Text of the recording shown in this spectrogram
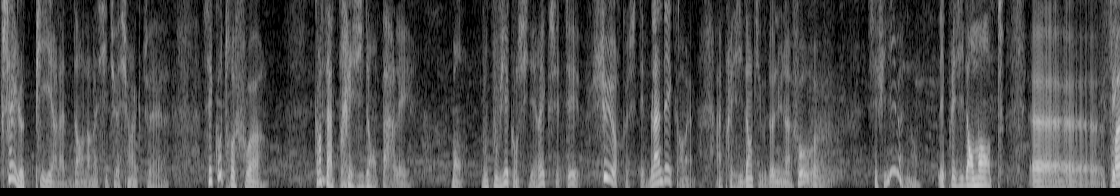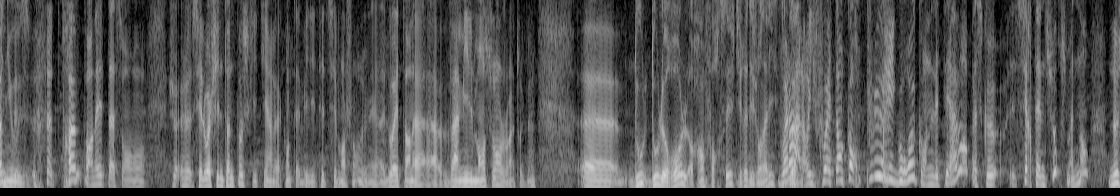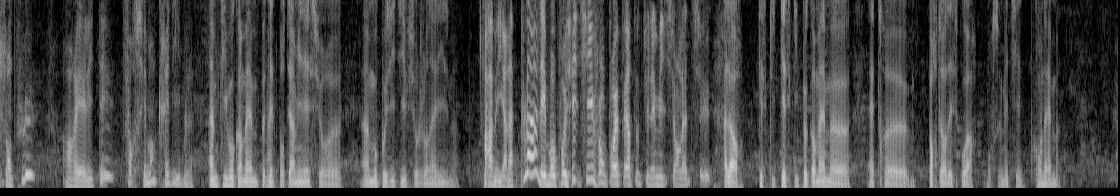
Vous savez, le pire là-dedans, dans la situation actuelle, c'est qu'autrefois, quand un président parlait, bon, vous pouviez considérer que c'était sûr, que c'était blindé quand même. Un président qui vous donne une info, euh, c'est fini maintenant. Les présidents mentent. Euh, Fake news. Trump en est à son. C'est le Washington Post qui tient la comptabilité de ses mensonges. Il doit être en à 20 000 mensonges ou un truc. Euh, D'où le rôle renforcé, je dirais, des journalistes. Voilà, alors il faut être encore plus rigoureux qu'on ne l'était avant, parce que certaines sources maintenant ne sont plus en réalité forcément crédibles. Un petit mot quand même, peut-être pour terminer, sur euh, un mot positif sur le journalisme. Ah, mais il y en a plein des mots positifs, on pourrait faire toute une émission là-dessus. Alors, qu'est-ce qui, peut quand même euh, être porteur d'espoir pour ce métier qu'on aime?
